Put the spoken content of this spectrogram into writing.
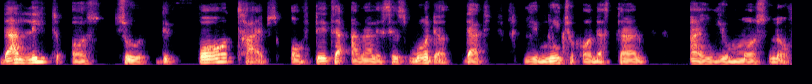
that leads us to the four types of data analysis model that you need to understand and you must know.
